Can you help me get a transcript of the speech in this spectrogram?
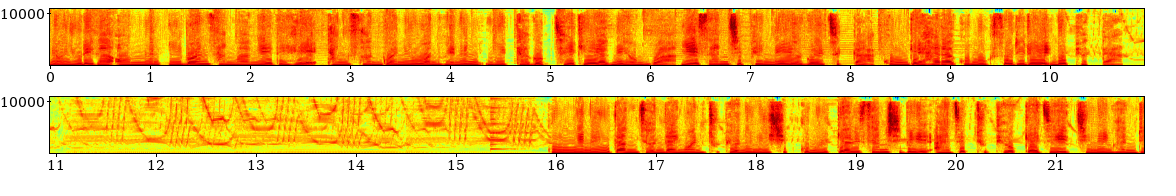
여유례가 없는 이번 상황에 대해 당선관위원회는 위탁업체 계약 내용과 예산 집행 내역을 즉각 공개하라고 목소리를 높였다. 국민의당 전 당원 투표는 29 물결 30일 아직 투표까지 진행한 뒤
